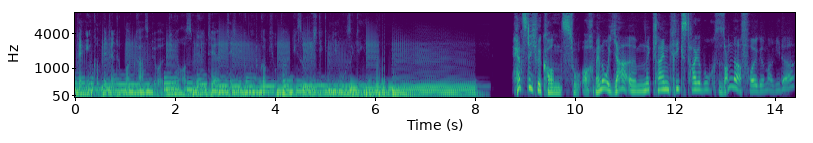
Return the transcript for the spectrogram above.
Der inkompetente Podcast über Dinge aus Militär, Technik und Computer, die so richtig in die Hose gingen. Herzlich willkommen zu Och Menno. Ja, ähm, eine kleine Kriegstagebuch-Sonderfolge mal wieder.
